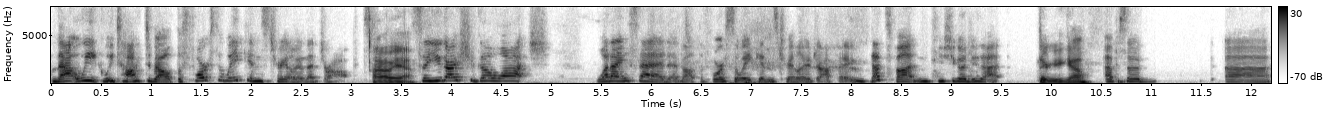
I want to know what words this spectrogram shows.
that week we talked about the force awakens trailer that dropped. Oh, yeah. so you guys should go watch what i said about the force awakens trailer dropping. That's fun. You should go do that. There you go. episode uh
